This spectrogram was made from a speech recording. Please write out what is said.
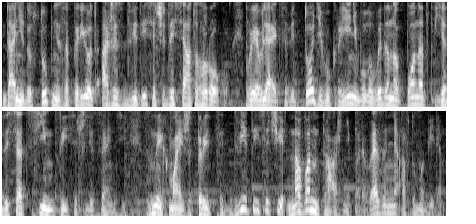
Дані доступні за період аж із 2010 року. Виявляється, відтоді в Україні було видано понад 57 тисяч ліцензій. З них майже 32 тисячі на вантажні перевезення автомобілями.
